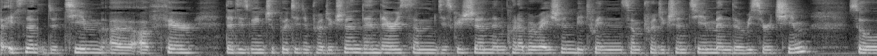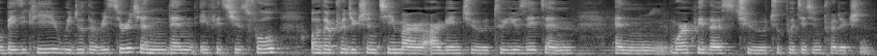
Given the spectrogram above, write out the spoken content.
it's not the team uh, of FAIR that is going to put it in production. Then there is some discussion and collaboration between some production team and the research team. So basically, we do the research, and then if it's useful, other production team are, are going to, to use it and and work with us to to put it in production.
